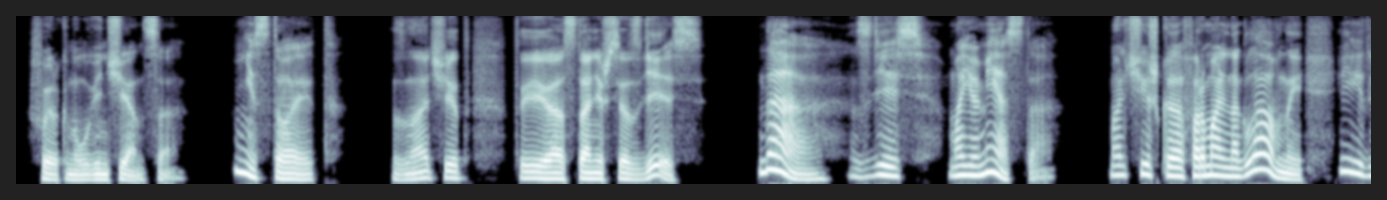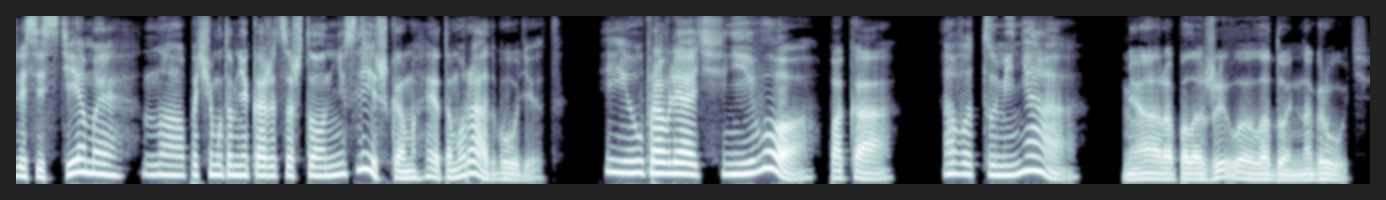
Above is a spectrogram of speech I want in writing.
— фыркнул Винченцо. «Не стоит». «Значит, ты останешься здесь?» «Да, здесь мое место. Мальчишка формально главный и для системы, но почему-то мне кажется, что он не слишком этому рад будет. И управлять не его пока, а вот у меня...» Мяра положила ладонь на грудь.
